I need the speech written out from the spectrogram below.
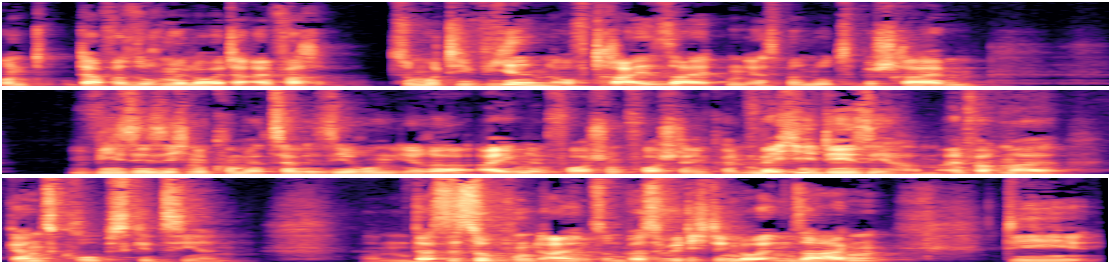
und da versuchen wir Leute einfach zu motivieren, auf drei Seiten erstmal nur zu beschreiben, wie sie sich eine Kommerzialisierung ihrer eigenen Forschung vorstellen könnten, welche Idee sie haben. Einfach mal ganz grob skizzieren. Ähm, das ist so Punkt eins. Und was würde ich den Leuten sagen, die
